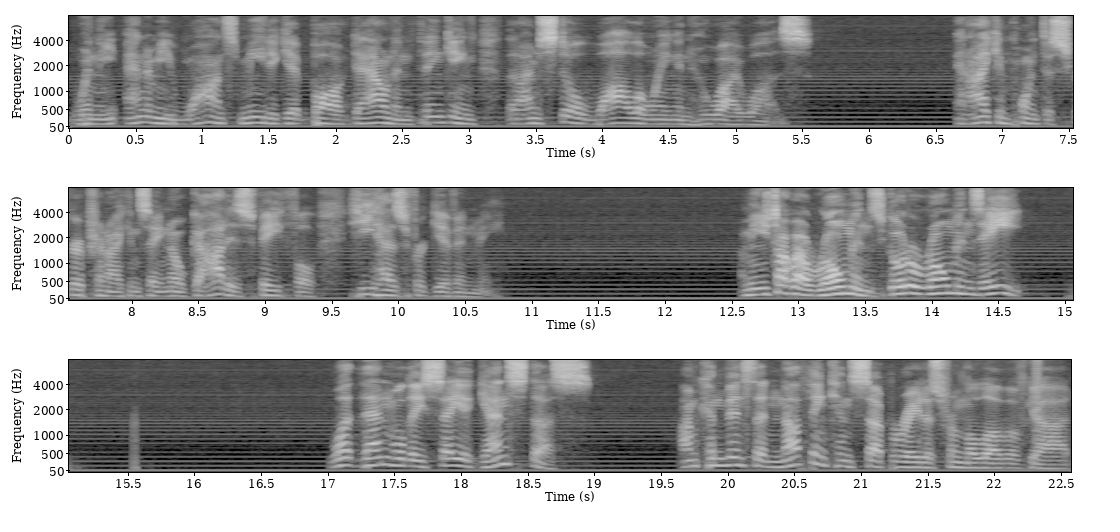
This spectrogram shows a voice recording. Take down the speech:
when the enemy wants me to get bogged down in thinking that I'm still wallowing in who I was. And I can point to Scripture and I can say, No, God is faithful. He has forgiven me. I mean, you talk about Romans, go to Romans 8. What then will they say against us? I'm convinced that nothing can separate us from the love of God.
